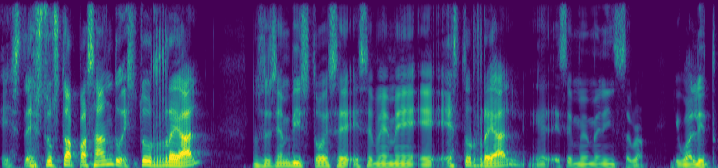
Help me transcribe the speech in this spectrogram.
este, esto está pasando, esto es real. No sé si han visto ese, ese meme, eh, esto es real, e, ese meme en Instagram, igualito.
